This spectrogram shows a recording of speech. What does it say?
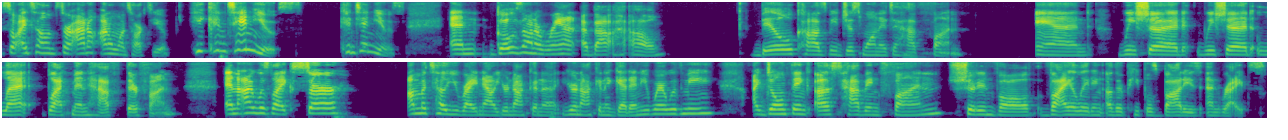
so I tell him, Sir, I don't, I don't want to talk to you. He continues, continues, and goes on a rant about how Bill Cosby just wanted to have fun and we should we should let black men have their fun and i was like sir i'm gonna tell you right now you're not gonna you're not gonna get anywhere with me. I don't think us having fun should involve violating other people's bodies and rights.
